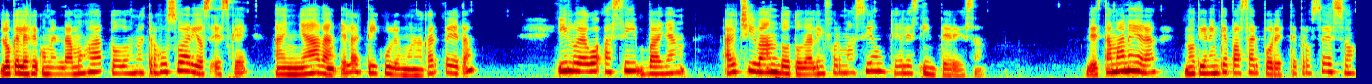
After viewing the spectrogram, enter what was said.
lo que les recomendamos a todos nuestros usuarios es que añadan el artículo en una carpeta y luego así vayan archivando toda la información que les interesa. De esta manera, no tienen que pasar por este proceso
